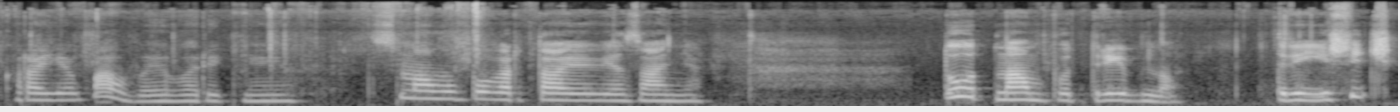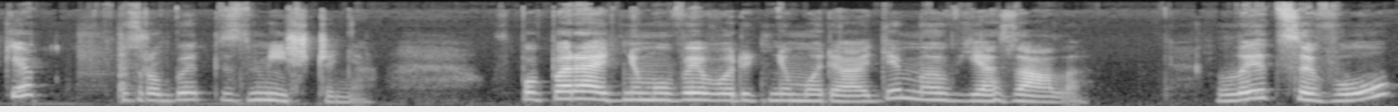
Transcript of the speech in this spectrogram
Краєва виворітньою. Знову повертаю в'язання. Тут нам потрібно трішечки зробити зміщення. В попередньому виворітньому ряді ми в'язали лицеву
